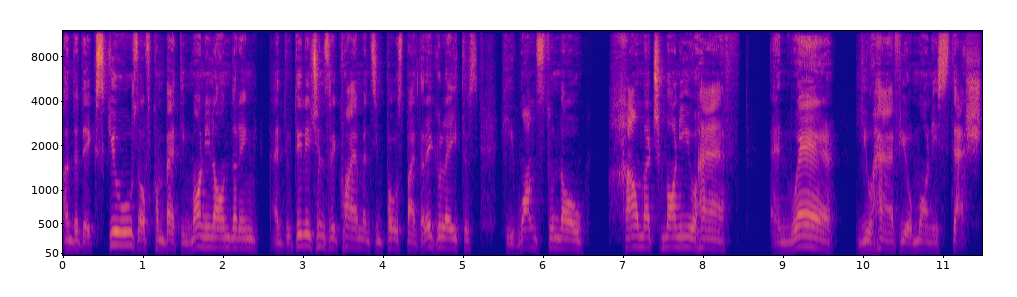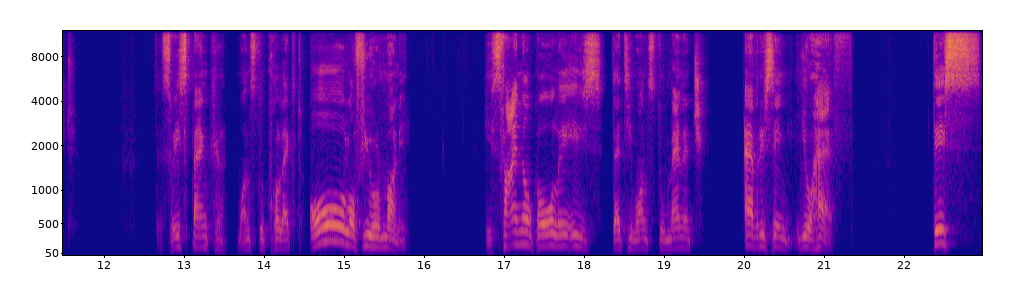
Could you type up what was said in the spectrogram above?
Under the excuse of combating money laundering and due diligence requirements imposed by the regulators, he wants to know how much money you have and where you have your money stashed. The Swiss banker wants to collect all of your money. His final goal is that he wants to manage everything you have. This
